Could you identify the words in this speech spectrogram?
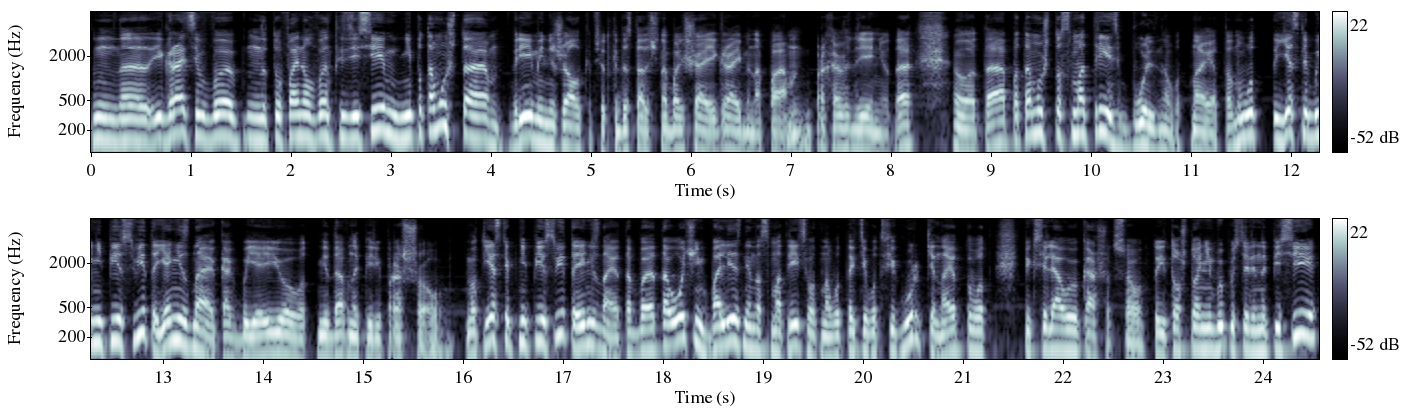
э, играть в эту Final Fantasy 7 не потому, что времени жалко, все-таки достаточно большая игра именно по прохождению, да, вот, а потому что смотреть больно вот на это. Ну вот, если бы не PS Vita, я не знаю, как бы я ее вот недавно перепрошел. Вот если бы не PS Vita, я не знаю, это бы это очень болезненно смотреть вот на вот эти вот фигурки, на эту вот пикселявую кашицу. И то, что они выпустили на PC,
